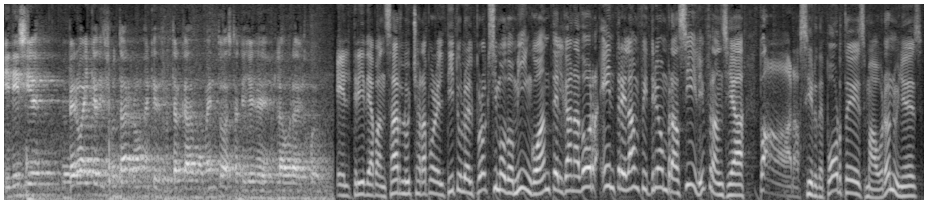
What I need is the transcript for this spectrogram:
inicie, pero hay que disfrutar, ¿no? Hay que disfrutar cada momento hasta que llegue la hora del juego. El Tri de Avanzar luchará por el título el próximo domingo ante el ganador entre el anfitrión Brasil y Francia. Para Sir Deportes, Mauro Núñez.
